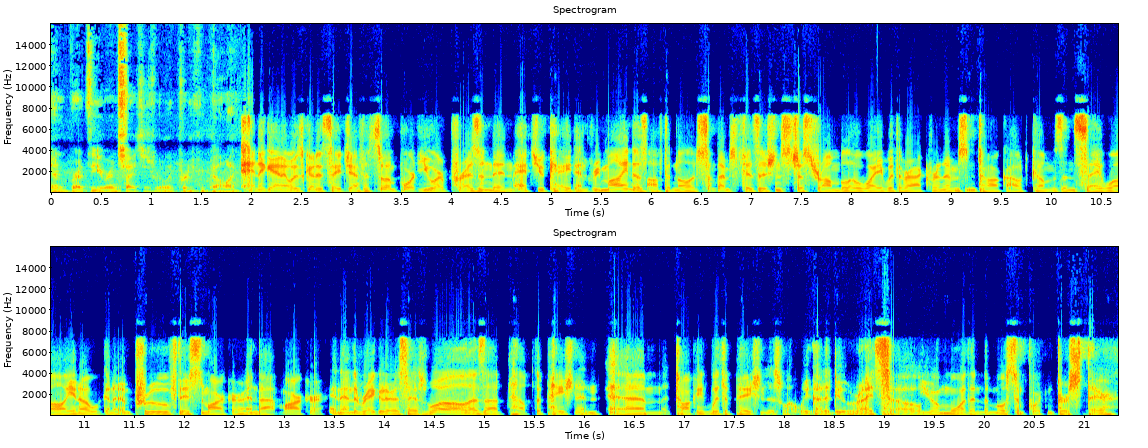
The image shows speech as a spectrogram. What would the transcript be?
and breadth of your insights is really pretty compelling. And again, I was going to say, Jeff, it's so important you are present and educate and remind us of the knowledge. Sometimes physicians just rumble away with their acronyms and talk outcomes and say, well, you know, we're going to improve this marker and that marker. And then the regulator says, well, does that help the patient? And um, talking with the patient is what we got to do, right? So you're more than the most important person there,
